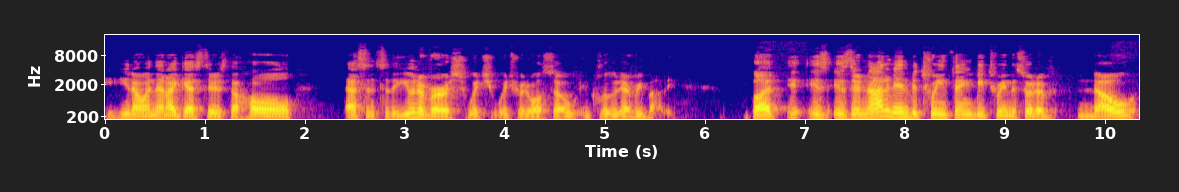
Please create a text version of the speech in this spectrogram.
you know and then I guess there's the whole essence of the universe, which which would also include everybody. But is is there not an in between thing between the sort of no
